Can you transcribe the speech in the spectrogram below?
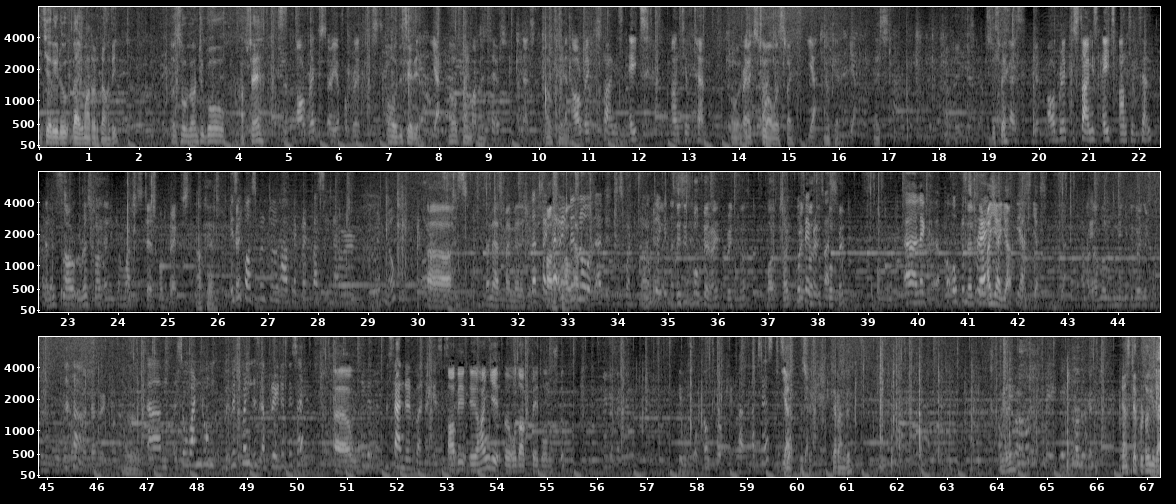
ഈ ചെറിയൊരു ബാഗ് മാത്രം എടുത്താൽ മതി so gonna to go upstairs Our breakfast area for breakfast. Oh, this area? Yeah. Oh, fine, fine. upstairs. That's it. Okay. And our breakfast time is 8 until 10. Oh, like two hours, right? Yeah. Okay. Yeah. Nice. This way? Guys, our breakfast time is 8 until 10, and this is our restaurant, and you can watch the stairs for the breakfast. Okay. Is it possible to have like breakfast in our room? No? Uh, just... Let me ask my manager. That's fine. I mean, there's no. I just wanted to. Okay. This is buffet, right? Breakfast? Or, sorry? Buffet breakfast. is breakfast. buffet? Uh, like uh, open Self- spread? Ah, yeah, yeah. Yeah. Yes, yes. Um, so one room. Which one is upgraded? This one? Uh, The standard one, I guess. Is it? abi e, hangi e, oda upgrade olmuştu? Okay. Uh, upstairs? Just Yeah. This way കയറാങ്ക് ഞാൻ step ഇട്ടോ ഇതാ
